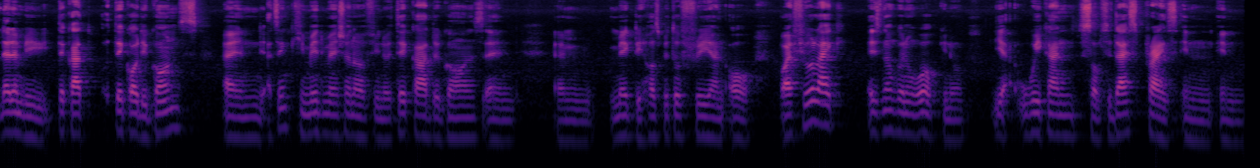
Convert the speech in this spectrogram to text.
let them be take out take all the guns. And I think he made mention of you know take out the guns and um, make the hospital free and all. But I feel like it's not going to work. You know, yeah, we can subsidize price in in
